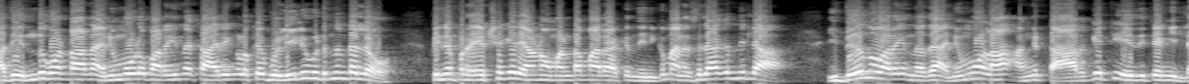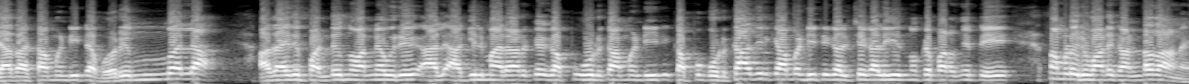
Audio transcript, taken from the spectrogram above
അത് എന്തുകൊണ്ടാണ് അനുമോൾ പറയുന്ന കാര്യങ്ങളൊക്കെ വെളിയിൽ വിടുന്നുണ്ടല്ലോ? പിന്നെ പ്രേക്ഷകരെയാണോ മണ്ടന്മാരാക്കുന്നത്? എനിക്ക് മനസ്സിലാകുന്നില്ല. ഇതെന്ന് പറയുന്നത് അനുമോള അങ്ങ് ടാർഗറ്റ് ചെയ്തിട്ട് അങ്ങ് ഇല്ലാതാക്കാൻ വേണ്ടിയിട്ടാ. വേറെ ഒന്നുമല്ല. അതായത് പണ്ട് എന്ന് പറഞ്ഞ ഒരു അഖിൽമാരാർക്ക് അഖിൽ മാരാർക്ക് കപ്പ് കൊടുക്കാൻ വേണ്ടി കപ്പ് കൊടുക്കാതിരിക്കാൻ വേണ്ടിയിട്ട് കളിച്ച കളി എന്നൊക്കെ പറഞ്ഞിട്ട് നമ്മൾ ഒരുപാട് കണ്ടതാണ്.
